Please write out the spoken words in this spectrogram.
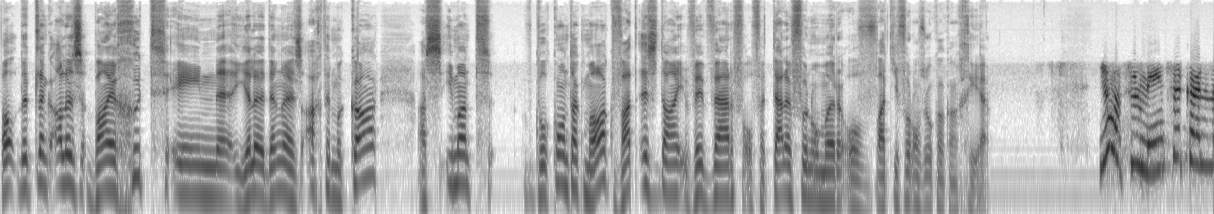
Wel, dit klink alles baie goed en uh, julle dinge is agter mekaar. As iemand wil kontak maak, wat is daai webwerf of 'n telefoonnommer of wat jy vir ons ook al kan gee? Ja, so mense kan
